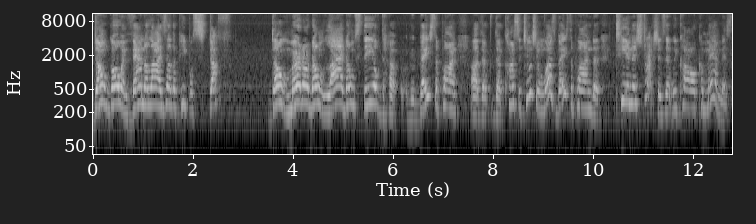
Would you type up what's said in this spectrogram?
Don't go and vandalize other people's stuff. Don't murder, don't lie, don't steal. Based upon uh, the, the Constitution was based upon the 10 instructions that we call commandments.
